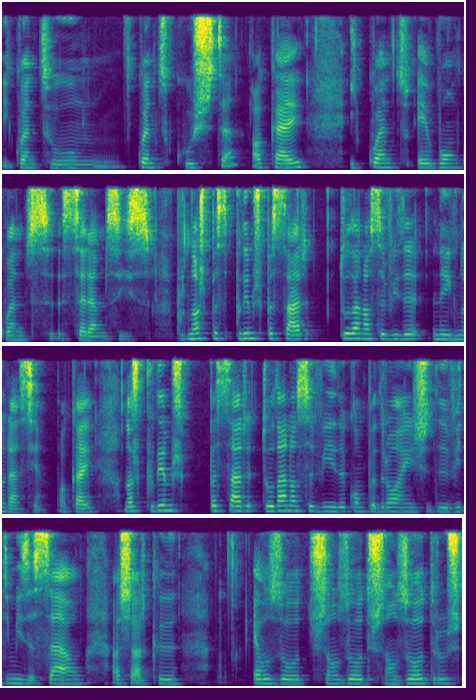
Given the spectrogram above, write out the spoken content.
e quanto quanto custa, ok? E quanto é bom quando saramos isso. Porque nós podemos passar toda a nossa vida na ignorância, ok? Nós podemos passar toda a nossa vida com padrões de vitimização, achar que é os outros, são os outros, são os outros.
